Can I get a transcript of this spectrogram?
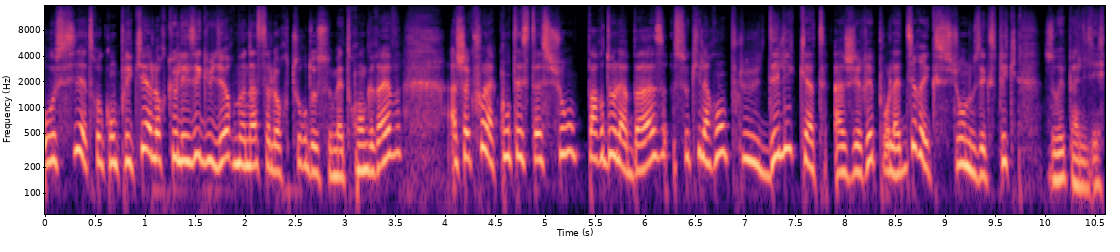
aussi être compliqué alors que les aiguilleurs menacent à leur tour de se mettre en grève. À chaque fois, la contestation part de la base, ce qui la rend plus délicate à gérer pour la direction, nous explique Zoé Pallier.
